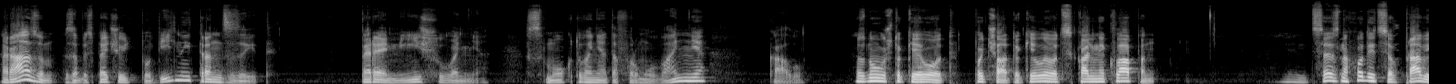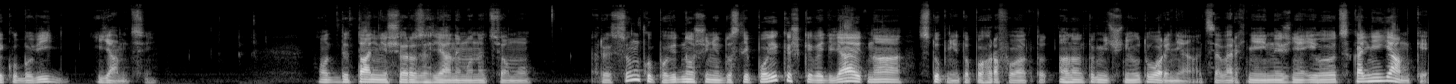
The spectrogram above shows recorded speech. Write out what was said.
разом забезпечують повільний транзит, перемішування, всмоктування та формування калу. Знову ж таки, от початок ілеоцикальний клапан. Це знаходиться в правій клубовій ямці. От детальніше розглянемо на цьому рисунку по відношенню до сліпої кишки виділяють на ступні топографо-анатомічні утворення. Це верхня і нижня ілеоцикальні ямки.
